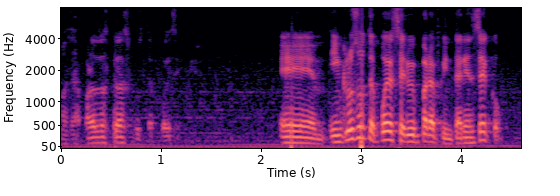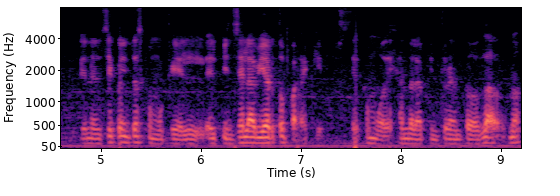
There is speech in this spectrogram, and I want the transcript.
O sea, para otras cosas, pues te puede servir. Eh, incluso te puede servir para pintar en seco en el seco necesitas como que el, pincel abierto para que pues, esté como dejando la pintura en todos lados, ¿no?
